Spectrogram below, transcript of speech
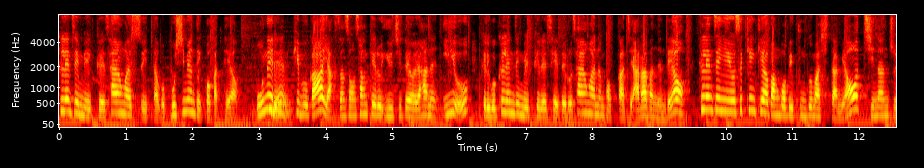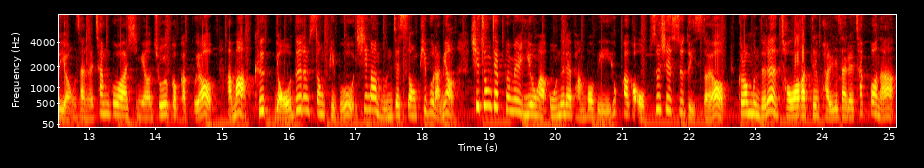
클렌징 밀크 사용할 수 있다고 보시면 될 것 같아요. 오늘은 피부가 약산성 상태로 유지되어야 하는 이유, 그리고 클렌징 밀크를 제대로 사용하는 법까지 알아봤는데요. 클렌징 이후 스킨케어 방법이 궁금하시다면 지난주 영상을 참고하시면 좋을 것 같고요. 아마 극 여드름성 피부, 심한 문제성 피부라면 시중 제품을 이용한 오늘의 방법이 효과가 없으실 수도 있어요. 그런 분들은 저와 같은 관리사를 찾거나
